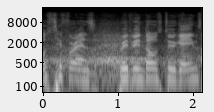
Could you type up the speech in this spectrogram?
10 goals difference between those two games.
